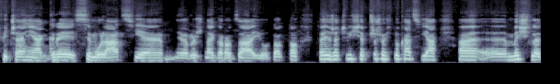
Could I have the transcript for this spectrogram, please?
Ćwiczenia, gry, symulacje różnego rodzaju. To, to, to jest rzeczywiście przyszłość edukacji. Ja e, myślę,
